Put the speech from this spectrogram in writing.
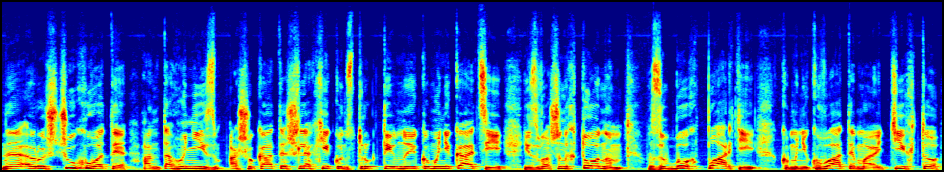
не розчухувати антагонізм, а шукати шляхи конструктивної комунікації із Вашингтоном з обох партій. Комунікувати мають ті, хто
